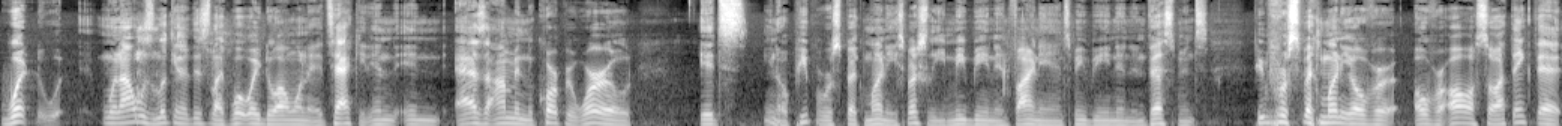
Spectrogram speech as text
what when I was looking at this like what way do I want to attack it? And and as I'm in the corporate world, it's, you know, people respect money, especially me being in finance, me being in investments. People respect money over overall. So I think that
